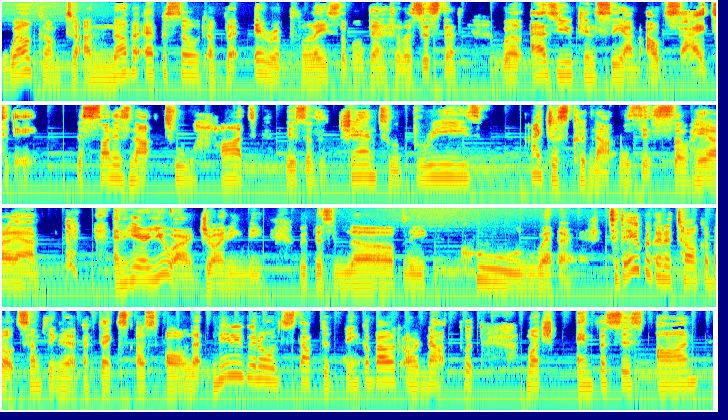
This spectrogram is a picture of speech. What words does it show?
Welcome to another episode of The Irreplaceable Dental Assistant. Well, as you can see, I'm outside today. The sun is not too hot. There's a gentle breeze. I just could not resist. So here I am. and here you are joining me with this lovely, cool weather. Today, we're going to talk about something that affects us all that maybe we don't stop to think about or not put much emphasis on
